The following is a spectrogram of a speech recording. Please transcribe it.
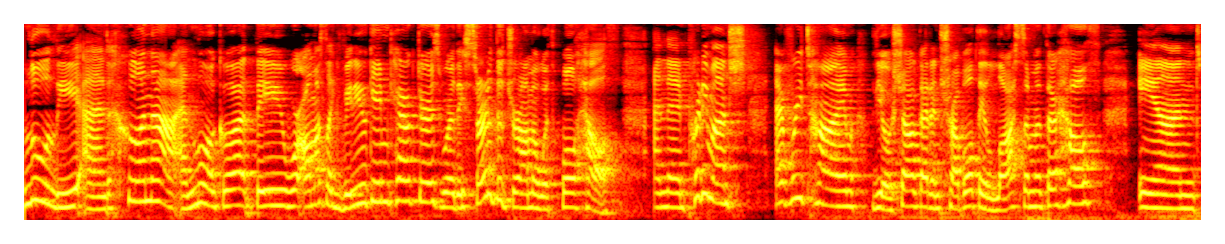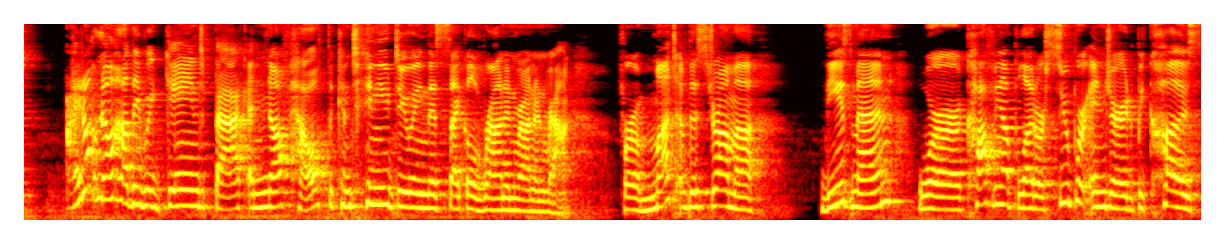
Lu Li and He Na and Luo Ge, they were almost like video game characters where they started the drama with full health. And then pretty much every time Liu Shao got in trouble, they lost some of their health. And I don't know how they regained back enough health to continue doing this cycle round and round and round. For much of this drama, these men were coughing up blood or super injured because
